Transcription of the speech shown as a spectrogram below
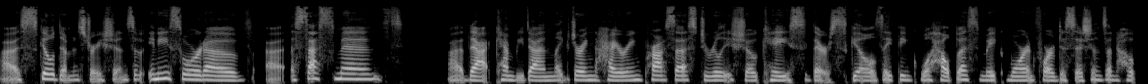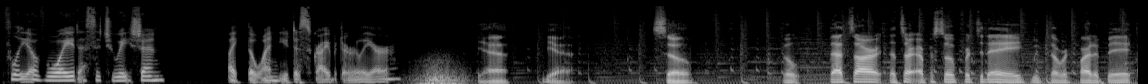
uh, skill demonstrations. So any sort of uh, assessments uh, that can be done like during the hiring process to really showcase their skills, I think will help us make more informed decisions and hopefully avoid a situation like the one you described earlier. Yeah, yeah. So, so that's our that's our episode for today. We've covered quite a bit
